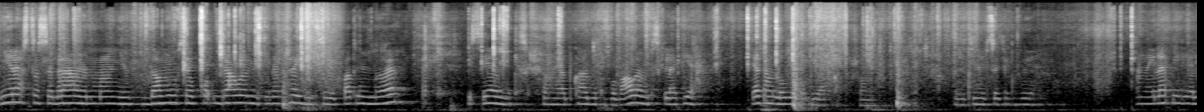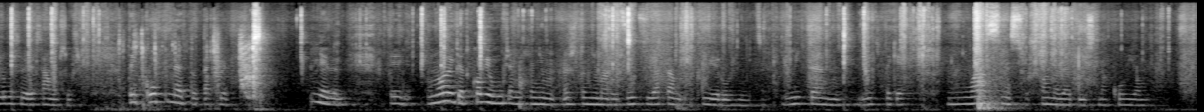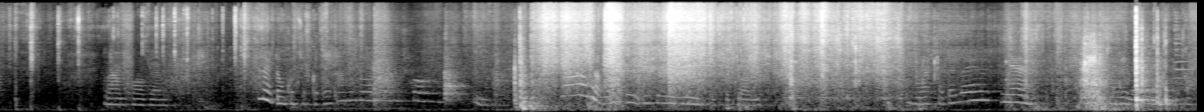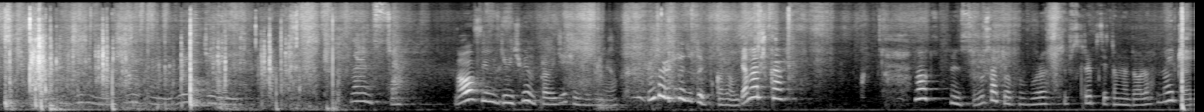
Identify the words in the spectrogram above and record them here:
Nieraz to zebrałem normalnie w domu, po- brałem i na grzejnik sobie kładłem, myłem. I sobie jadłem takie suszone jabłka, albo kupowałem w sklepie. Ja tam lubię takie jabłka suszone. Możecie napisać jak wy. A najlepiej ja lubię sobie samą suszyć. Te kupne to takie, nie wiem. y, Moi dziadkowie mówią, że to, nie, ma- że to nie ma różnicy. Ja tam czuję różnicę. Mi te, mi te takie własne suszone lepiej smakują. Wam powiem. No i tą końcówkę też tam było. No. Dobra, myślę, że nie ma co kroić. Zwłaszcza tego nie. Nie da się Dziwnie, mieszanką nie wyjdzie i... No więc co? Mało film 9 minut, prawie 10 będzie miał. No to jeszcze tutaj pokażę bianeczkę. No więc co, zostawcie łapkę w górę, subskrypcję tam na dole. No i cześć.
